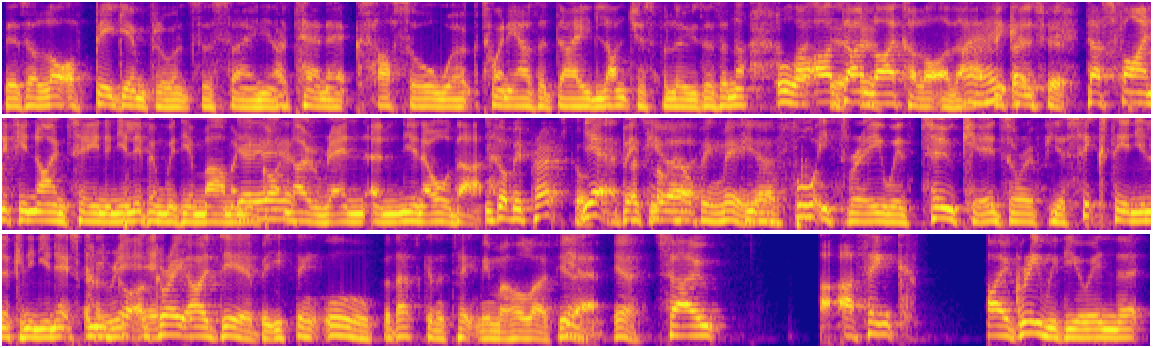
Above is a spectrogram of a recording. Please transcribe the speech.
there's a lot of big influencers saying, you know, 10x, hustle, work 20 hours a day, lunches for losers. And I, I, shit, don't yeah. like a lot of that hate that because that's fine if you're 19 and you're living with your mum and Yeah, you've got yeah. no rent and, you know, all that. You've got to be practical. yeah, but that's if not you're, helping me. if you're yeah. 43 with two kids or if you're 60 and you're looking in your next and career. you've got a great idea, but you think, oh, but that's going to take me my whole life. Yeah, yeah. So I I think I agree with you in that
